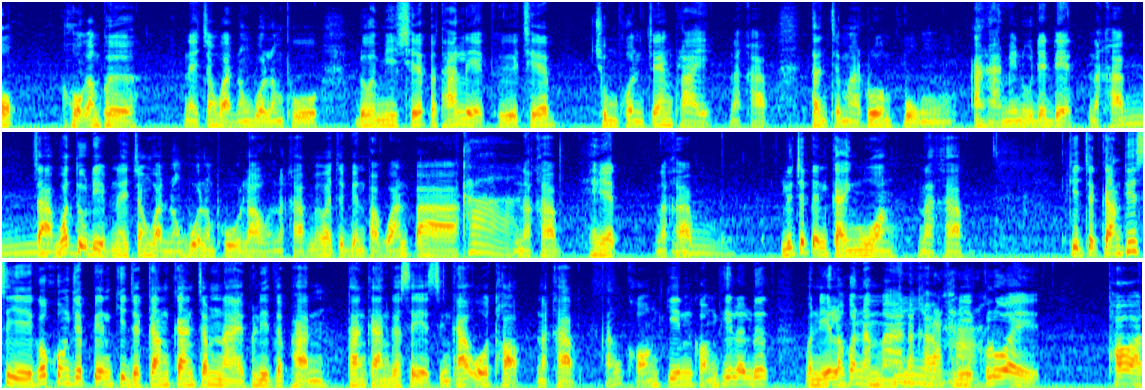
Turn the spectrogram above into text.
6 6อำเภอในจังหวัดหนองบัวลำพู โดยมีเชฟกระทะเหล็กคือเชฟ ชุมพลแจ้งไพรนะครับ ท่านจะมาร่วมปรุงอาหารเมนูเด็ดๆนะครับ จากวัตถุดิบในจังหวัดหนองบัวลำพูเรานะครับ ไม่ว่าจะเป็นผักหวานปลาค่ะนะครับเห็ดนะครับอืมหรือจะเป็นไก่งวงนะครับ กิจกรรมทีสี่4 ก็คงจะเป็นกิจกรรมการจำหน่ายผลิตภัณฑ์ ทางการเกษตรสินค้าโอท็อปนะครับทั้งของกินของที่ระลึกวันนี้เราก็นำมานะครับนี่นะคะมีกล้วยทอด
